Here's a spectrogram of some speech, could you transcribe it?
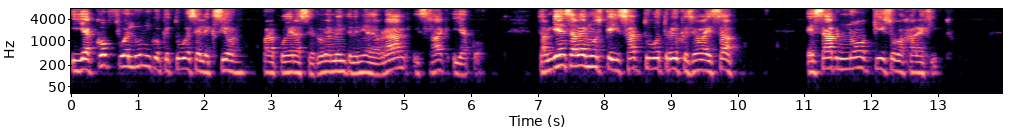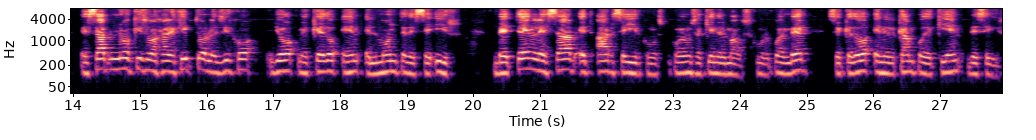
Y Jacob fue el único que tuvo esa elección para poder hacerlo. Obviamente venía de Abraham, Isaac y Jacob. También sabemos que Isaac tuvo otro hijo que se llamaba Esab. Esab no quiso bajar a Egipto. Esab no quiso bajar a Egipto, les dijo, yo me quedo en el monte de Seir. Beten Lesab et Ar Seir, como, vemos aquí en el mouse, como lo pueden ver se quedó en el campo de quién? De seguir.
